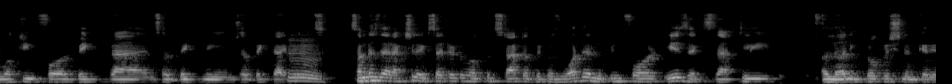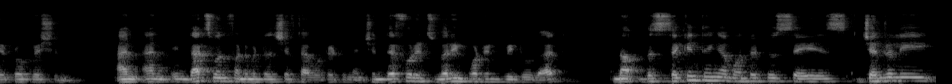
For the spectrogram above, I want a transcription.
working for big brands or big names or big titles. Mm. Sometimes they're actually excited to work with startup because what they're looking for is exactly a learning progression and career progression. And, and that's one fundamental shift I wanted to mention. Therefore, it's very important we do that. Now, the second thing I wanted to say is generally,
